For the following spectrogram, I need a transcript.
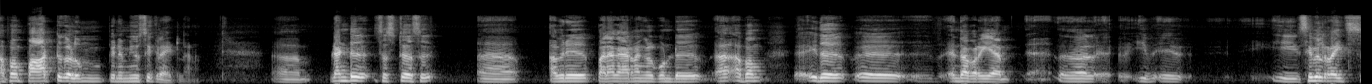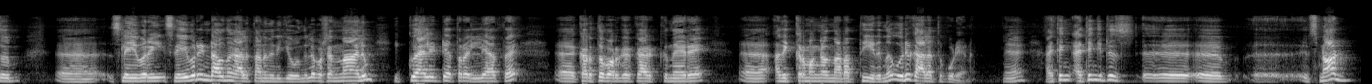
അപ്പം പാട്ടുകളും പിന്നെ മ്യൂസിക്കലായിട്ടുള്ളതാണ് രണ്ട് സിസ്റ്റേഴ്സ് അവർ പല കാരണങ്ങൾ കൊണ്ട് അപ്പം ഇത് എന്താ പറയുക ഈ- സിവിൽ റൈറ്റ്സും സ്ലേവറി സ്ലേവറി ഉണ്ടാവുന്ന കാലത്താണെന്ന് എനിക്ക് തോന്നുന്നില്ല. പക്ഷെ എന്നാലും ഇക്വാലിറ്റി അത്ര ഇല്ലാത്ത കറുത്ത വർഗക്കാർക്ക് നേരെ അതിക്രമങ്ങൾ നടത്തിയിരുന്ന ഒരു കാലത്ത് കൂടിയാണ്. I think I think it is it's not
